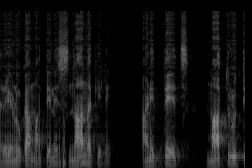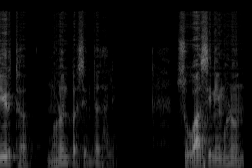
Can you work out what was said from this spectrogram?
रेणुका मातेने स्नान केले आणि तेच मातृतीर्थ म्हणून प्रसिद्ध झाले. सुवासिनी म्हणून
